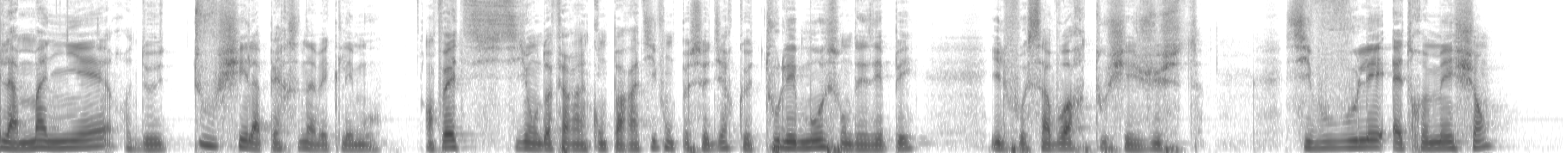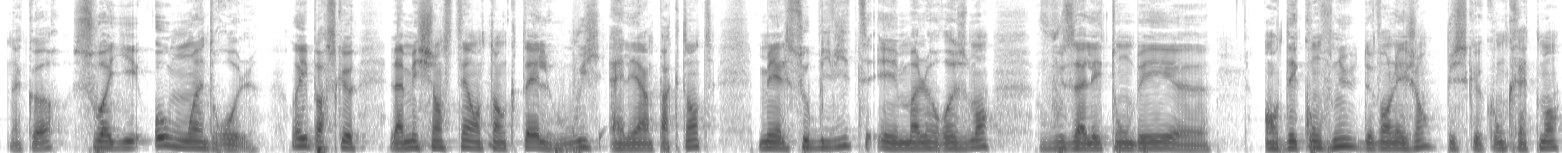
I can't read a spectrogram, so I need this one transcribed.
la manière de toucher la personne avec les mots. En fait, si on doit faire un comparatif, on peut se dire que tous les mots sont des épées. Il faut savoir toucher juste. Si vous voulez être méchant, d'accord, soyez au moins drôle. Oui, parce que la méchanceté en tant que telle, oui, elle est impactante, mais elle s'oublie vite et malheureusement, vous allez tomber euh, en déconvenu devant les gens, puisque concrètement,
